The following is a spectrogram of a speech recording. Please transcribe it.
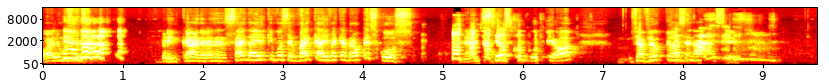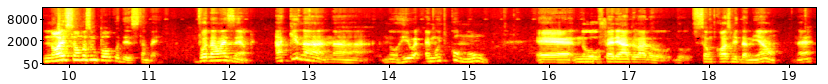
Olha uma brincando, sai daí que você vai cair, vai quebrar o pescoço. Né? Já viu o pior, já viu o pior Exato. cenário possível. Nós somos um pouco disso também. Vou dar um exemplo. Aqui na, na, no Rio é muito comum, é, no feriado lá do, do, São Cosme e Damião, né?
